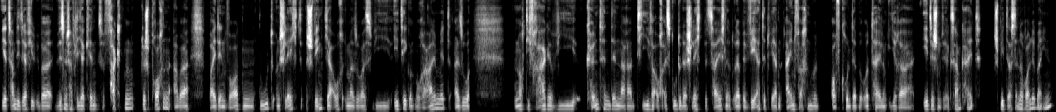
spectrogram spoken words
Jetzt haben Sie sehr viel über wissenschaftliche Erkenntnisse, Fakten gesprochen, aber bei den Worten gut und schlecht schwingt ja auch immer sowas wie Ethik und Moral mit. Also noch die Frage, wie könnten denn Narrative auch als gut oder schlecht bezeichnet oder bewertet werden, einfach nur aufgrund der Beurteilung ihrer ethischen Wirksamkeit? Spielt das denn eine Rolle bei Ihnen?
